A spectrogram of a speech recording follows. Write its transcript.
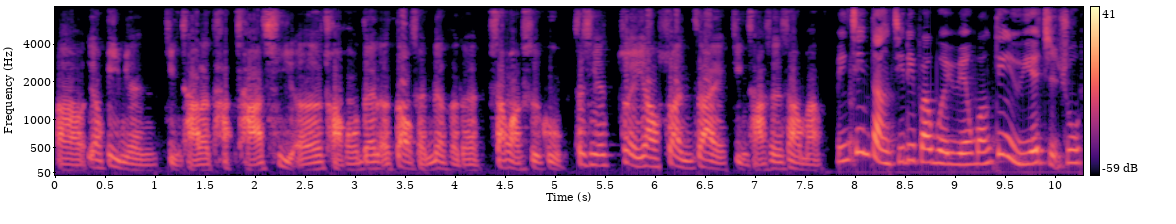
啊要避免警察的查查气而闯红灯而造成任何的伤亡事故，这些罪要算在警察身上吗？民进党及立法委员王定宇也指。出，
